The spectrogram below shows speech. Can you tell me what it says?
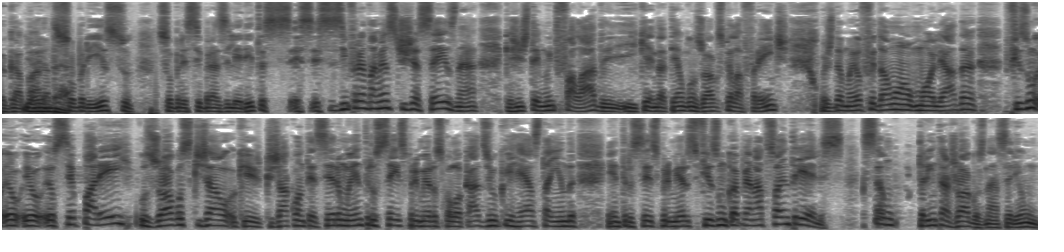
uh, Gabardo, sobre isso, sobre esse brasileirito, esses, esses, enfrentamentos de G6, né? Que a gente tem muito falado e, e, que ainda tem alguns jogos pela frente. Hoje de manhã eu fui dar uma, uma olhada, fiz um, eu, eu, eu, separei os jogos que já, que, que, já aconteceram entre os seis primeiros colocados e o que resta ainda entre os seis primeiros. Fiz um campeonato só entre eles, que são 30 jogos, né? Seriam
